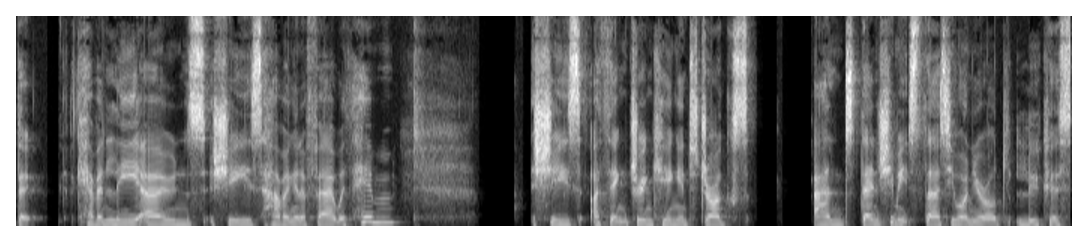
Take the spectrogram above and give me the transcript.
that Kevin Lee owns. She's having an affair with him. She's, I think, drinking into drugs. And then she meets 31 year old Lucas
